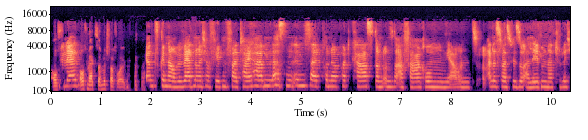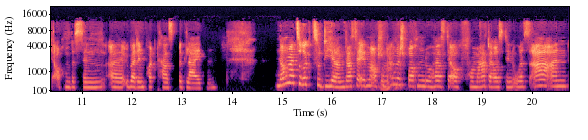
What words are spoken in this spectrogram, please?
auf, werden, aufmerksam mitverfolgen. Ganz genau. Wir werden euch auf jeden Fall teilhaben lassen im Sidepreneur Podcast und unsere Erfahrungen, ja, und alles, was wir so erleben, natürlich auch ein bisschen äh, über den Podcast begleiten. Nochmal zurück zu dir. Du hast ja eben auch schon mhm. angesprochen, du hörst ja auch Formate aus den USA an,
